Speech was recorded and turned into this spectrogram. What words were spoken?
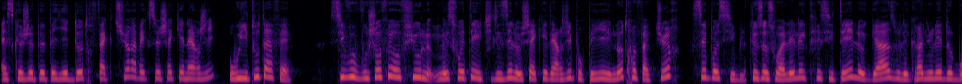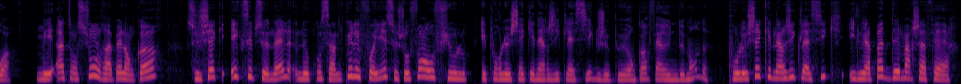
Est-ce que je peux payer d'autres factures avec ce chèque énergie? Oui, tout à fait. Si vous vous chauffez au fuel mais souhaitez utiliser le chèque énergie pour payer une autre facture, c'est possible, que ce soit l'électricité, le gaz ou les granulés de bois. Mais attention, on le rappelle encore, ce chèque exceptionnel ne concerne que les foyers se chauffant au fioul. Et pour le chèque énergie classique, je peux encore faire une demande? Pour le chèque énergie classique, il n'y a pas de démarche à faire.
